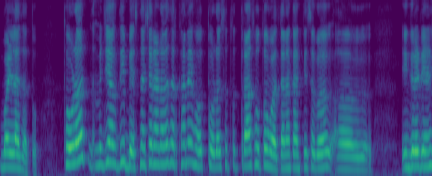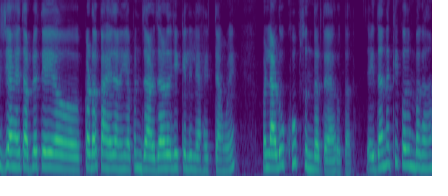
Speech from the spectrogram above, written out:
वळला जातो. थोडं म्हणजे अगदी बेसनाच्या लाडवासारखा नाही होत. थोडंसं त्रास होतो वळताना कारण की सगळं इन्ग्रेडियंट्स जे आहेत आपले ते कडक आहेत आणि आपण जाड जाड हे केलेले आहेत त्यामुळे. पण लाडू खूप सुंदर तयार होतात. एकदा नक्की करून बघा.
